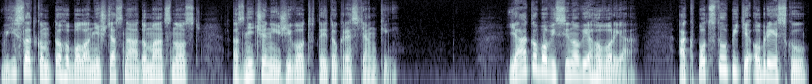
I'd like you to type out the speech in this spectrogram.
Výsledkom toho bola nešťastná domácnosť a zničený život tejto kresťanky. Jákobovi synovia hovoria, ak podstúpite obriezku,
